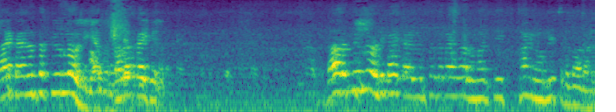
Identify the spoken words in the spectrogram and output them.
काय काय नंतर पिऊन लावली की आता? त्याला काय केलं? दारू पिऊन लावली. काय काय नंतर काय झालं मग ती चांगली होऊन इकडे दारू आली.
